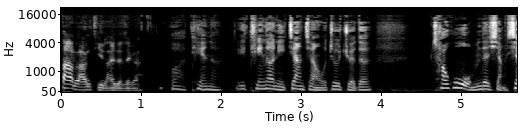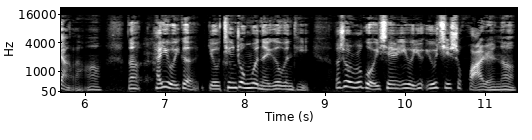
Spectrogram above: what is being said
大难题来的这个。哇天哪！一听到你这样讲，我就觉得超乎我们的想象了啊。那还有一个有听众问的一个问题，他说如果一些因为尤尤其是华人呢，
